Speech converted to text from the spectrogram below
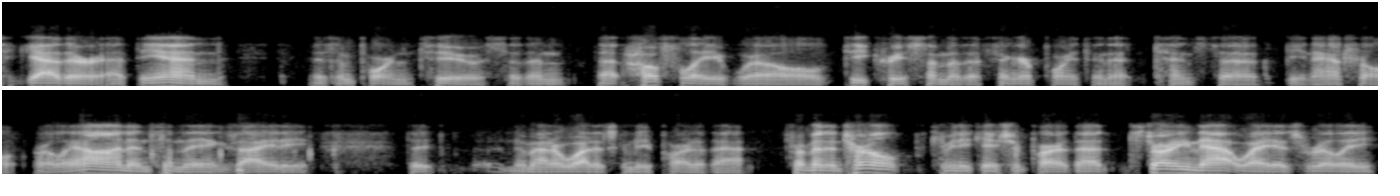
together at the end is important too. So then that hopefully will decrease some of the finger pointing that tends to be natural early on and some of the anxiety that no matter what is going to be part of that. From an internal communication part, that starting that way is really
